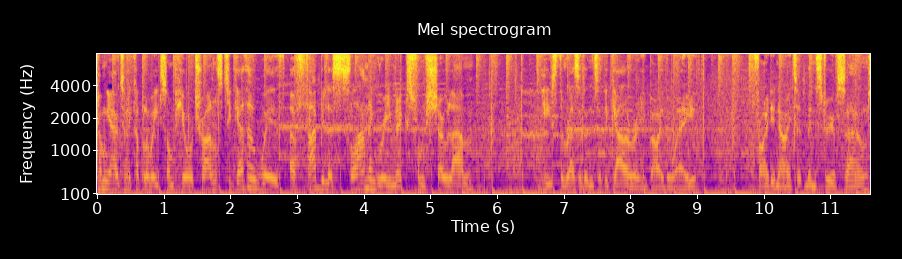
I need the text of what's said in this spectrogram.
coming out in a couple of weeks on Pure Trance, together with a fabulous slamming remix from Sholam. He's the resident at the gallery, by the way, Friday night at Ministry of Sound.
